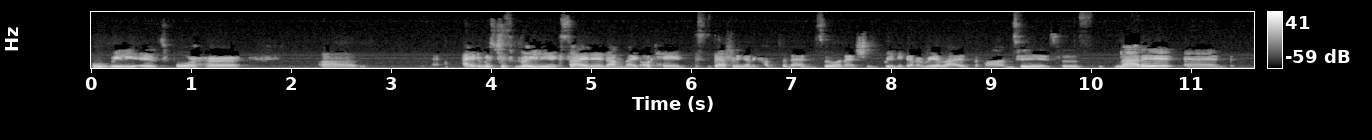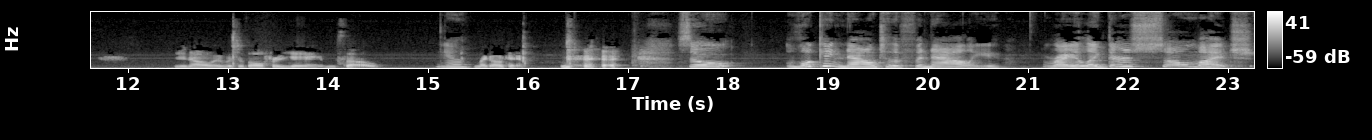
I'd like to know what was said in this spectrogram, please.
who really is for her. Um, I was just really excited. I'm like, okay, this is definitely going to come to an end soon, and she's really going to realize that Monte is just not it, and you know, it was just all for a game. So Yeah. I'm like, okay. So, looking now to the finale, right? Like, there's so much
